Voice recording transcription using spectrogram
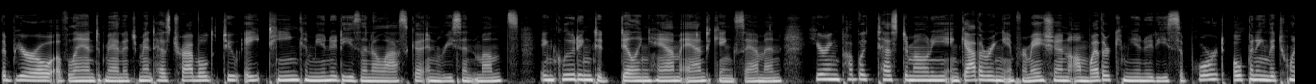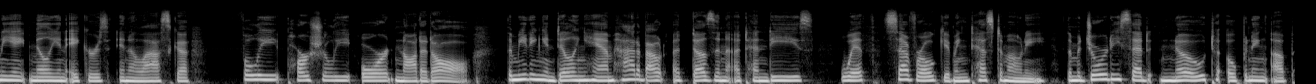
The Bureau of Land Management has traveled to 18 communities in Alaska in recent months, including to Dillingham and King Salmon, hearing public testimony and gathering information on whether communities support opening the 28 million acres in Alaska fully, partially, or not at all. The meeting in Dillingham had about a dozen attendees, with several giving testimony. The majority said no to opening up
